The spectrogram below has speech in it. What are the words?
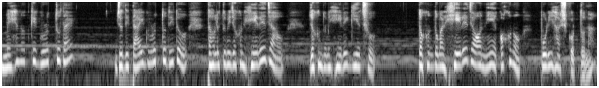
মেহনতকে গুরুত্ব দেয়? যদি তাই গুরুত্ব দিত, তাহলে তুমি যখন হেরে যাও, যখন তুমি হেরে গিয়েছ, তখন তোমার হেরে যাওয়া নিয়ে কখনো পরিহাস করতো না।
